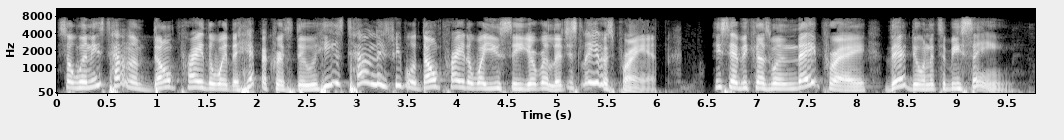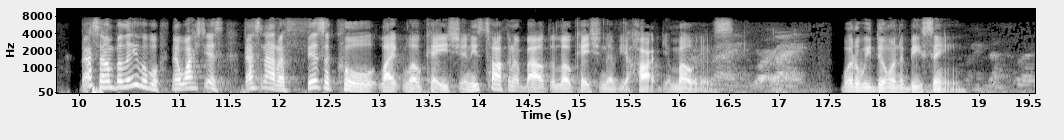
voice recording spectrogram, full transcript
So when he's telling them don't pray the way the hypocrites do, he's telling these people don't pray the way you see your religious leaders praying. He said because when they pray, they're doing it to be seen. That's unbelievable. Now watch this. That's not a physical like location. He's talking about the location of your heart, your motives. Right. What are we doing to be seen? Right.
